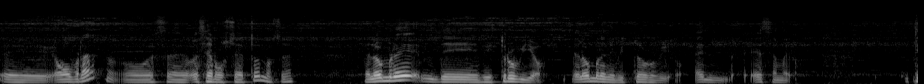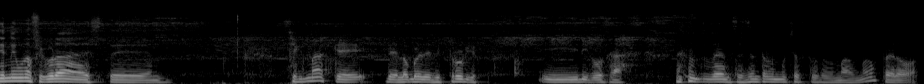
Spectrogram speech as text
Eh, obra o ese, ese boceto, no sé. El hombre de Vitruvio. El hombre de Vitruvio. El, ese mero. Tiene una figura, este. Sigma que del hombre de Vitruvio. Y digo, o sea, se centran en muchas cosas más, ¿no? Pero,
